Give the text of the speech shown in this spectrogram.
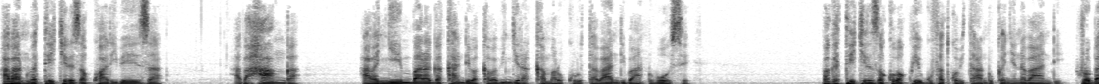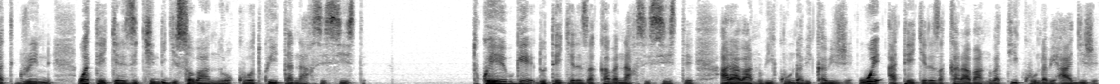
Abantu batekereza ko ari beza abahanga abanyembaraga kandi bakaba b'ingirakamaro kuruta abandi bantu bose. Bagatekereza ko bakwiye gufatwa bitandukanye n'abandi. Robert Greene watekereza ikindi gisobanuro ku twita narcisiste twebwe dutekereza ko aba narcisiste ari abantu bikunda bikabije. We atekereza ko ari abantu batikunda bihagije.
